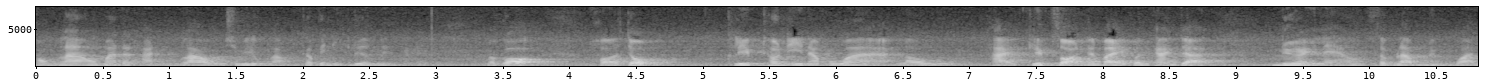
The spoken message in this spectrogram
ของเรามาตรฐานของเราชีวิตของเราก็เป็นอีกเรื่องหนึ่งนะครับแล้วก็ขอจบคลิปเท่านี้นะเพราะว่าเราถ่ายคลิปสอนกันไปค่อนข้างจะเหนื่อยแล้วสำหรับหนึ่งวัน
